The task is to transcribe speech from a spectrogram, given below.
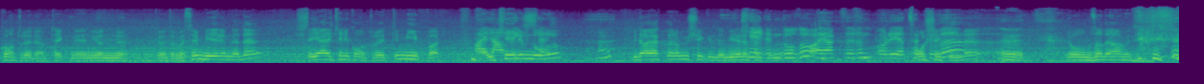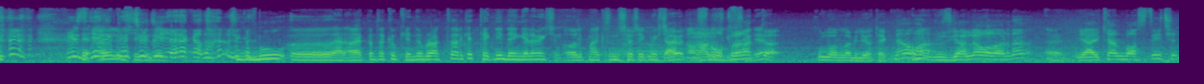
kontrol ediyorum teknenin yönünü götürmesini. Bir elimde de işte yelkeni kontrol ettiğim bir ip var. Yani Aynı iki elim iki şey. dolu. Bir de ayaklarım bir şekilde bir yere İki elin takılı. dolu, ayakların oraya takılı. O şekilde Evet. yolumuza devam ediyoruz. Rüzgarın Öyle bir götürdüğü şekilde. yere kadar. Çünkü bu e, yani ayaklarını takıp kendini bıraktığı hareket tekniği dengelemek için, ağırlık merkezini dışarı çekmek için. ya evet aslında oturarak diye. da kullanılabiliyor tekne ama, Ama- rüzgarlı havalarda Evet. yelken bastığı için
